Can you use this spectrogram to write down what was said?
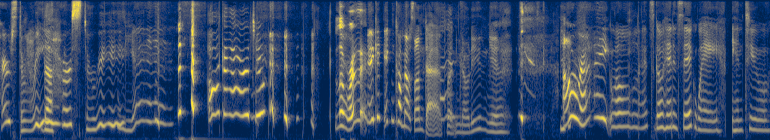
herstory. The herstory. Yes. Oh, I kind of heard you. Lorraine. it, can, it can come out sometimes, but you know these, yeah. All right. Well, let's go ahead and segue into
